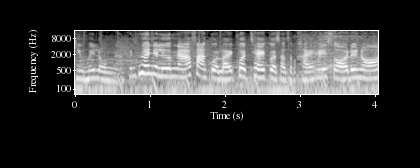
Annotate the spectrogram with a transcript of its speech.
คิวไม่ลงนะ เพื่อนๆ อย่าลืมนะ ฝากกดไลค์ กดแชร์ กด subscribe ให้ซอด้วยเนาะ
